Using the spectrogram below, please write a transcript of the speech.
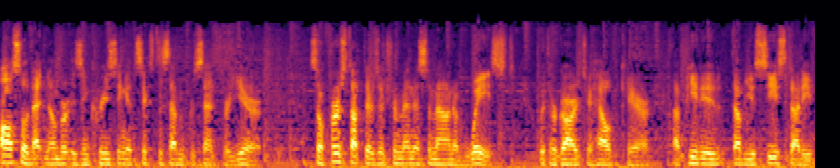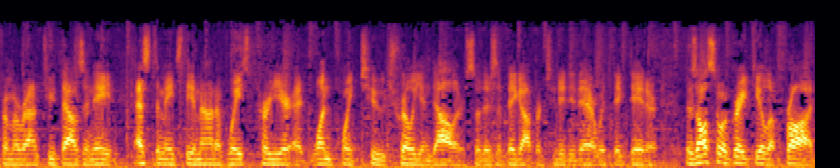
Also, that number is increasing at 6 to 7 percent per year. So first up, there's a tremendous amount of waste with regard to healthcare. A PwC study from around 2008 estimates the amount of waste per year at $1.2 trillion. So there's a big opportunity there with big data. There's also a great deal of fraud.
